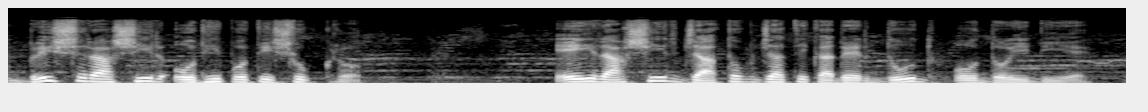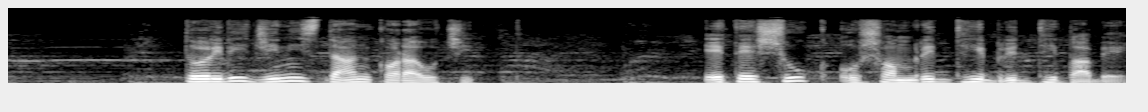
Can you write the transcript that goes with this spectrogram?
বৃষ রাশির অধিপতি শুক্র, এই রাশির জাতক জাতিকাদের দুধ ও দই দিয়ে। তৈরি জিনিস দান করা উচিত। এতে সুখ ও সমৃদ্ধি বৃদ্ধি পাবে।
